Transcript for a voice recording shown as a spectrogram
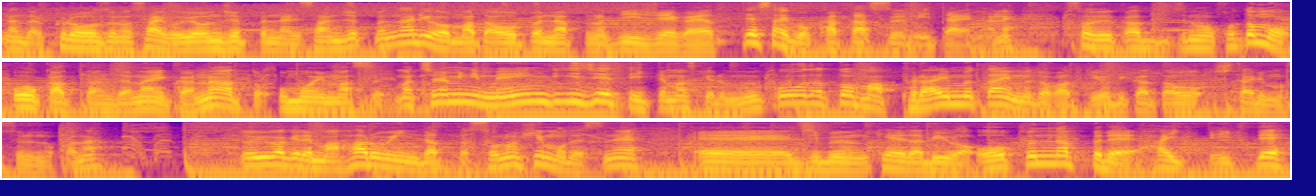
なんだろクローズの最後40分なり30分なりをまたオープンアップの DJ がやって最後勝たすみたいなねそういう感じのことも多かったんじゃないかなと思います、まあ、ちなみにメイン DJ って言ってますけど向こうだとまあプライムタイムとかって呼び方をしたりもするのかなというわけで、まあ、ハロウィンだったその日もですね、えー、自分 KW はオープンナップで入っていって、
